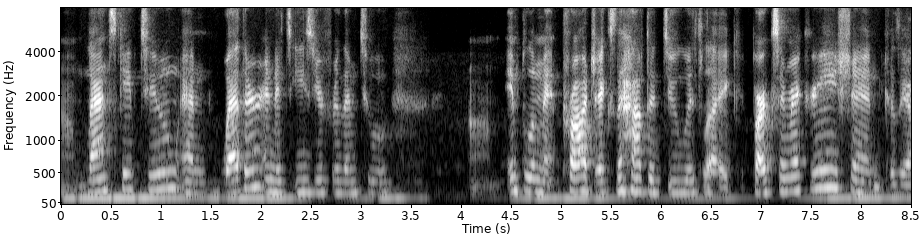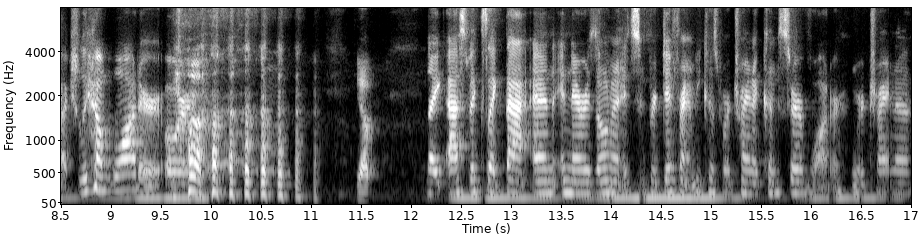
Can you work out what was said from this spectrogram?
um, landscape too and weather, and it's easier for them to implement projects that have to do with like parks and recreation because they actually have water or yep like aspects like that and in arizona it's super different because we're trying to conserve water we're trying to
